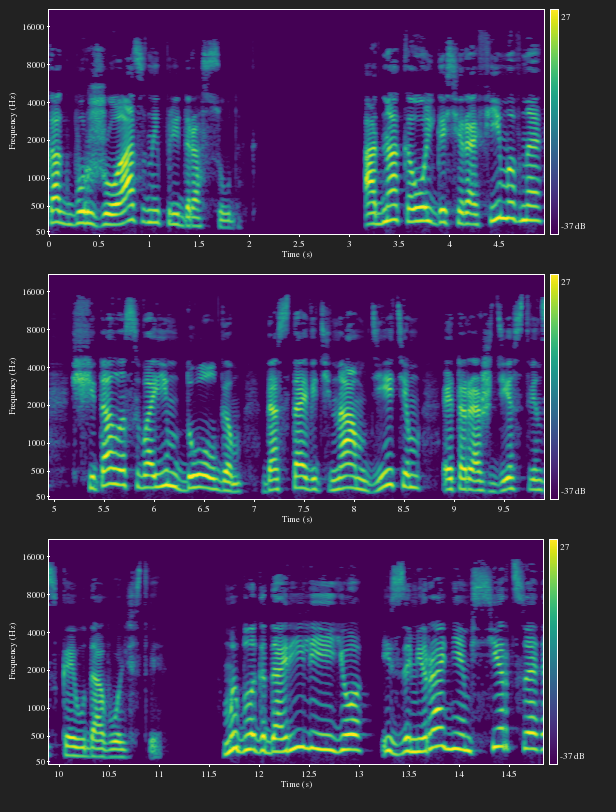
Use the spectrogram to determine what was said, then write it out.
как буржуазный предрассудок. Однако Ольга Серафимовна считала своим долгом доставить нам, детям, это рождественское удовольствие. Мы благодарили ее и с замиранием сердца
